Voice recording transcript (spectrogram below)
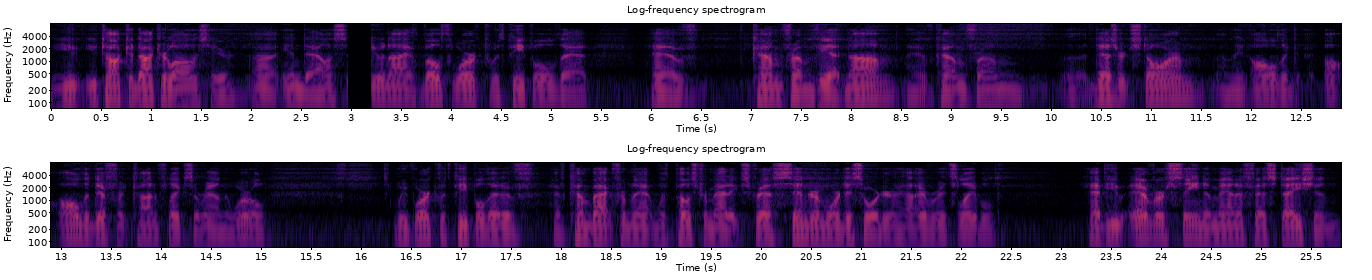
You, you talked to Dr. Lawless here uh, in Dallas. You and I have both worked with people that have come from Vietnam, have come from uh, Desert Storm. I mean, all the all the different conflicts around the world. We've worked with people that have, have come back from that with post traumatic stress syndrome or disorder, however it's labeled. Have you ever seen a manifestation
